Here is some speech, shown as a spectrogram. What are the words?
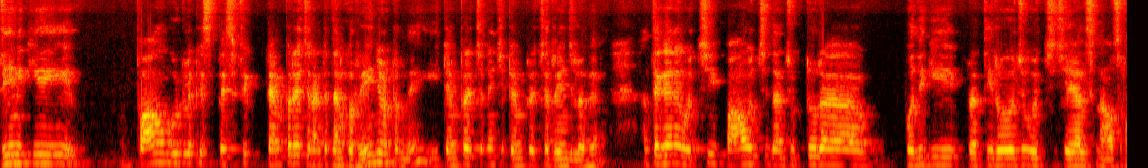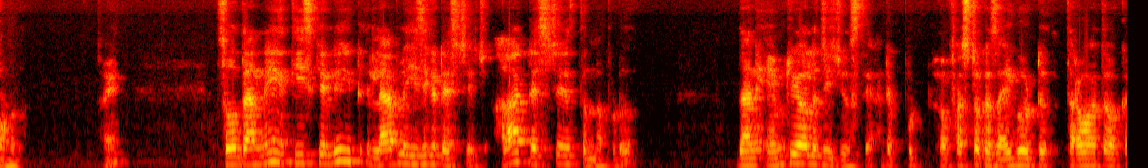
దీనికి పాము గుడ్లకి స్పెసిఫిక్ టెంపరేచర్ అంటే దానికి రేంజ్ ఉంటుంది. ఈ టెంపరేచర్ నుంచి టెంపరేచర్ రేంజ్‌లో కానీ అంతేగాని వచ్చి పాము వచ్చి దాని చుట్టూరా పొదిగి ప్రతిరోజు వచ్చి చేయాల్సిన అవసరం ఉండదు. రైట్? సో, దాన్ని తీసుకెళ్ళి ల్యాబ్‌లో ఈజీగా టెస్ట్ చేయొచ్చు. అలా టెస్ట్ చేస్తున్నప్పుడు దాని ఎంబ్రియాలజీ చూస్తే అంటే పుట్ ఫస్ట్ ఒక జైగోట్, తర్వాత ఒక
